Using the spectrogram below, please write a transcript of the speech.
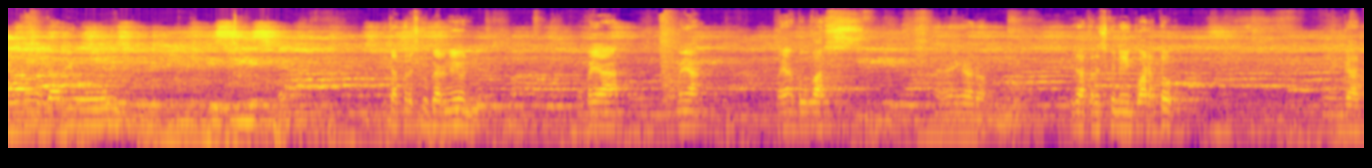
Mga gar yung itatalis ko gar ngayon. O kaya, kaya, kaya bukas. Ayan gar, oh. itatalis ko na yung kwarto. Ayan gar.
